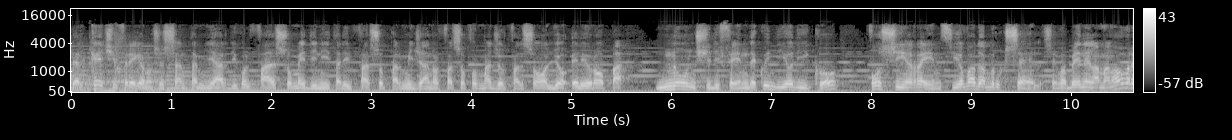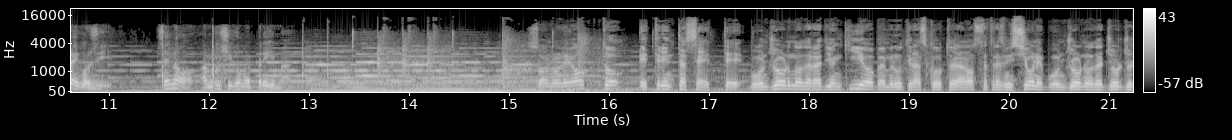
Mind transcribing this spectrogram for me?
Perché ci fregano 60 miliardi col falso Made in Italy, il falso parmigiano, il falso formaggio, il falso olio e l'Europa non ci difende? Quindi io dico, fossi in Renzi, io vado a Bruxelles, se va bene la manovra è così, se no, amici come prima. Sono le 8.37. Buongiorno da Radio Anch'io, benvenuti all'ascolto della nostra trasmissione. Buongiorno da Giorgio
